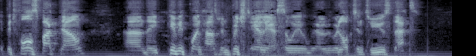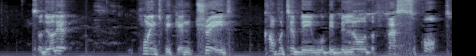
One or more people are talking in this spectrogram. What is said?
If it falls back down, uh, the pivot point has been breached earlier, so we, we are reluctant to use that. So the only point we can trade comfortably will be below the first support.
